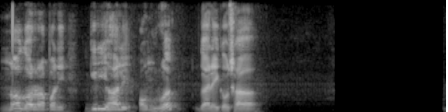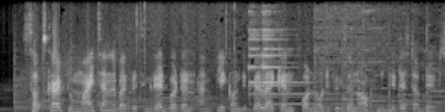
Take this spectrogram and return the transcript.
नगर्न पनि गृहले अनुरोध गरेको छ Subscribe to my channel by pressing red button and click on the bell icon for notification of latest updates.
